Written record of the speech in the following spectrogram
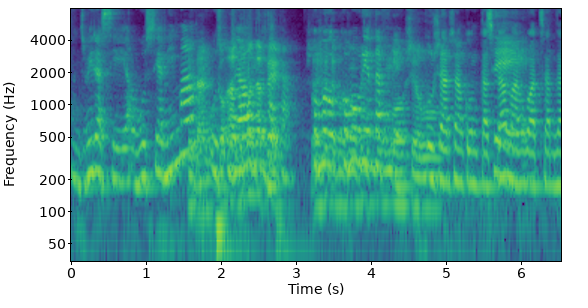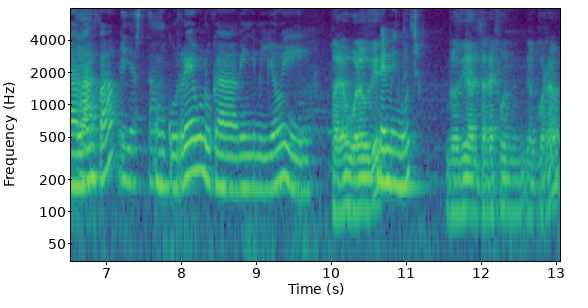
Doncs mira, si algú s'hi anima, us Com- ah, podeu com ho hem de fer? contactar. Com, com ho hauríem de fer? Si algú... Posar-se en contacte Sí. amb el WhatsApp de Ah, l'AMPA, i ja està. un correu, el que vingui millor i Vale, ho voleu dir? benvinguts. Voleu dir el telèfon i el correu?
